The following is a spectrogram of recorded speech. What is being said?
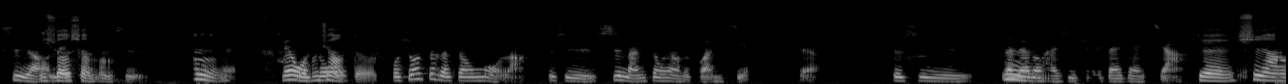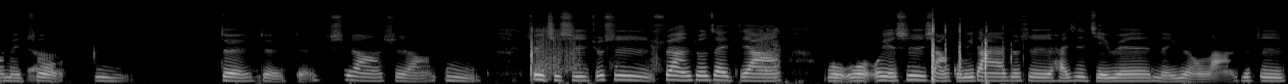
是啊，你说什么？是，嗯，没有，我不晓得。我说这个周末啦，就是是蛮重要的关键，对啊，就是大家都还是继续待在家。对，是啊，没错，嗯，对对对，是啊是啊，嗯，所以其实就是虽然说在家，我我我也是想鼓励大家，就是还是节约能源啦，就是。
